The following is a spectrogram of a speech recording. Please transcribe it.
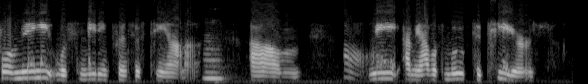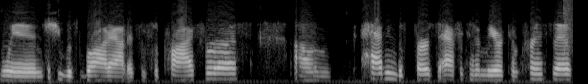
for me, was meeting Princess Tiana. Mm. Um, we, I mean, I was moved to tears when she was brought out as a surprise for us. Um, having the first African American princess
